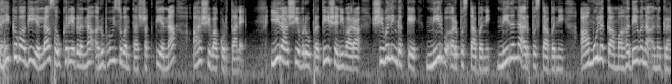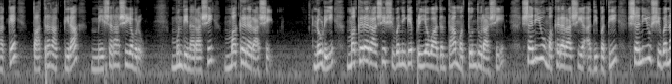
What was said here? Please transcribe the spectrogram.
ದೈಹಿಕವಾಗಿ ಎಲ್ಲಾ ಸೌಕರ್ಯಗಳನ್ನ ಅನುಭವಿಸುವಂತಹ ಶಕ್ತಿಯನ್ನ ಆ ಶಿವ ಕೊಡ್ತಾನೆ. ಈ ರಾಶಿಯವರು ಪ್ರತಿ ಶನಿವಾರ ಶಿವಲಿಂಗಕ್ಕೆ ನೀರು ಅರ್ಪಿಸ್ತಾ ಬನ್ನಿ, ನೀರನ್ನ ಅರ್ಪಿಸ್ತಾ ಬನ್ನಿ. ಆ ಮೂಲಕ ಮಹದೇವನ ಅನುಗ್ರಹಕ್ಕೆ ಪಾತ್ರರಾಗ್ತೀರಾ ಮೇಷರಾಶಿಯವರು. ಮುಂದಿನ ರಾಶಿ ಮಕರ ರಾಶಿ. ನೋಡಿ, ಮಕರ ರಾಶಿ ಶಿವನಿಗೆ ಪ್ರಿಯವಾದಂತಹ ಮತ್ತೊಂದು ರಾಶಿ. ಶನಿಯು ಮಕರ ರಾಶಿಯ ಅಧಿಪತಿ, ಶನಿಯು ಶಿವನ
